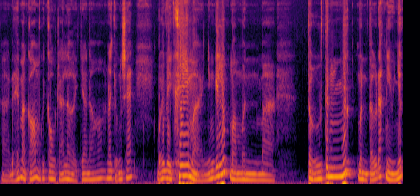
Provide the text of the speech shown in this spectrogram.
à, để mà có một cái câu trả lời cho nó nó chuẩn xác bởi vì khi mà những cái lúc mà mình mà tự tin nhất mình tự đắc nhiều nhất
